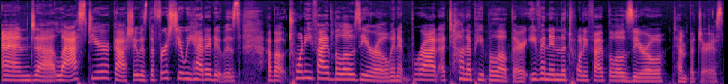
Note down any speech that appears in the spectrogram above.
And uh, last year, gosh, it was the first year we had it. It was about 25 below zero, and it brought a ton of people out there, even in the 25 below zero temperatures.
